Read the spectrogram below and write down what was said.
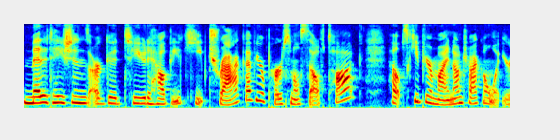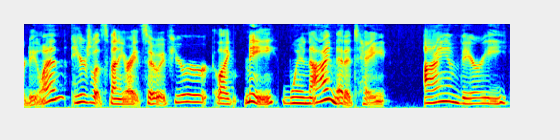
Meditations are good too to help you keep track of your personal self talk, helps keep your mind on track on what you're doing. Here's what's funny, right? So, if you're like me, when I meditate, I am very,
